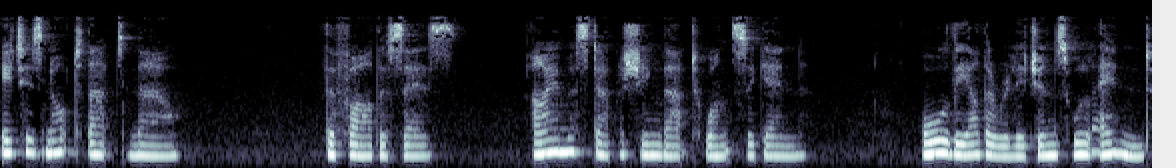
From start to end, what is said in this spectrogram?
It is not that now. The Father says, I am establishing that once again all the other religions will end.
